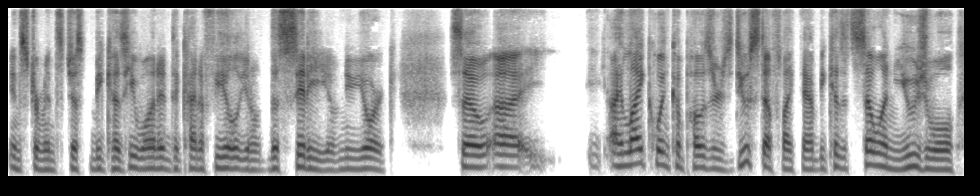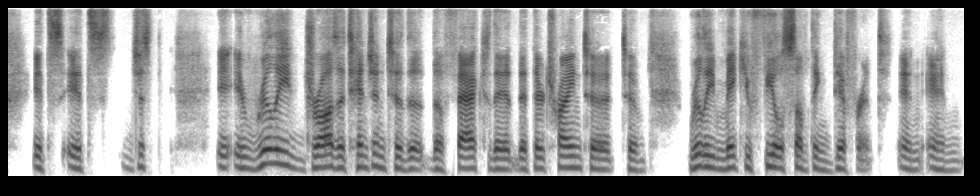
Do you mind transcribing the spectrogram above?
instruments just because he wanted to kind of feel you know the city of new york. So uh i like when composers do stuff like that because it's so unusual. It's it's just it, it really draws attention to the the fact that that they're trying to to really make you feel something different and and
